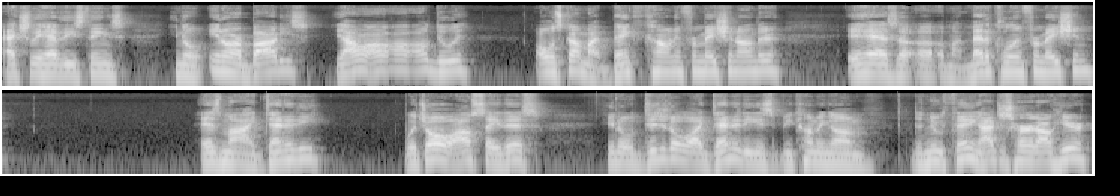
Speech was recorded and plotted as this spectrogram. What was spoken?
actually have these things, you know, in our bodies. Yeah, I'll, I'll, I'll do it. Oh, it's got my bank account information on there. It has uh, uh, my medical information. It has my identity. Which, oh, I'll say this. You know, digital identity is becoming um the new thing. I just heard out here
